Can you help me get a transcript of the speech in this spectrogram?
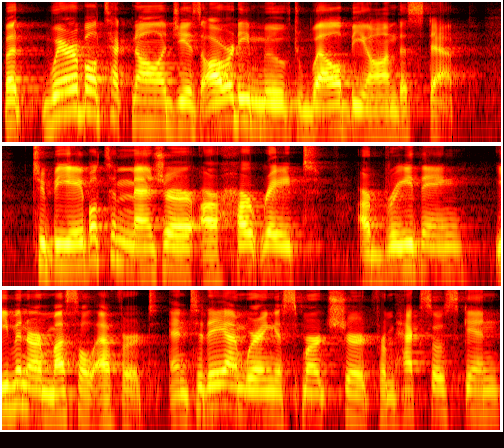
But wearable technology has already moved well beyond the step to be able to measure our heart rate, our breathing, even our muscle effort. And today I'm wearing a smart shirt from Hexoskin,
